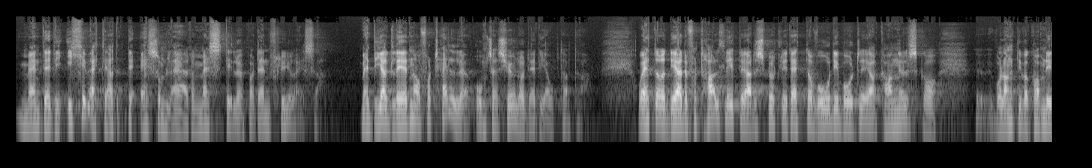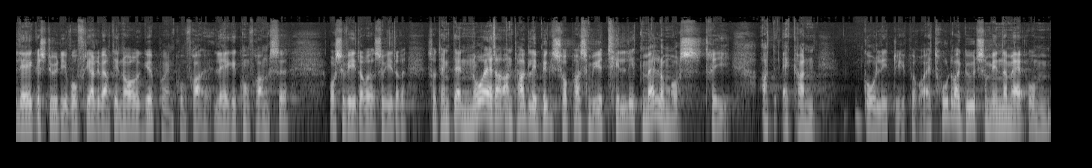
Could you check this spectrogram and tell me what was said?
Men det de ikke vet, er at det er som lærer mest i løpet av den flyreisa. Men de har gleden av å fortelle om seg sjøl og det de er opptatt av. Og etter at de hadde fortalt litt, og jeg hadde spurt litt etter hvor de bodde, i Arkangelsk og hvor langt de var kommet i legestudiet, hvorfor de hadde vært i Norge på en legekonferanse osv., så, videre, og så, videre. så tenkte jeg nå er det antagelig bygd såpass mye tillit mellom oss tre at jeg kan gå litt dypere. Og Jeg tror det var Gud som minnet meg om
